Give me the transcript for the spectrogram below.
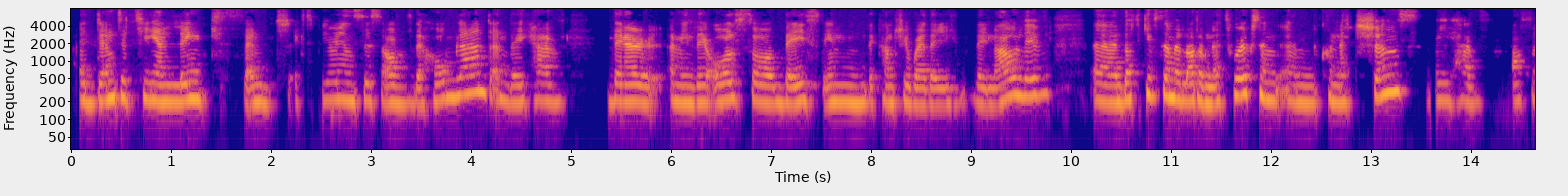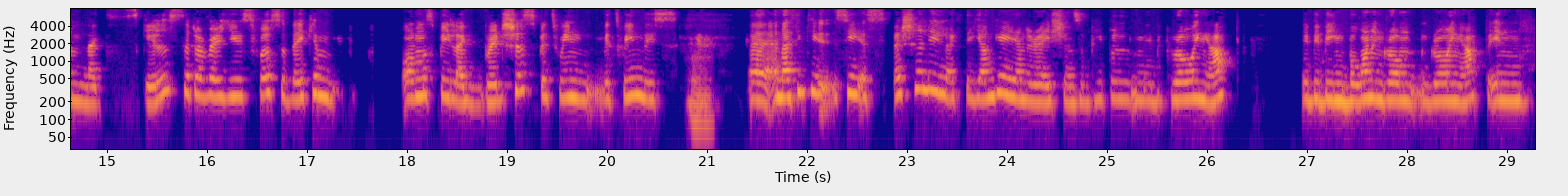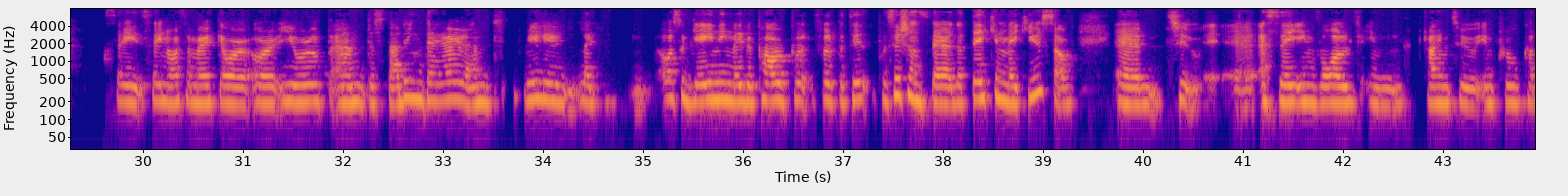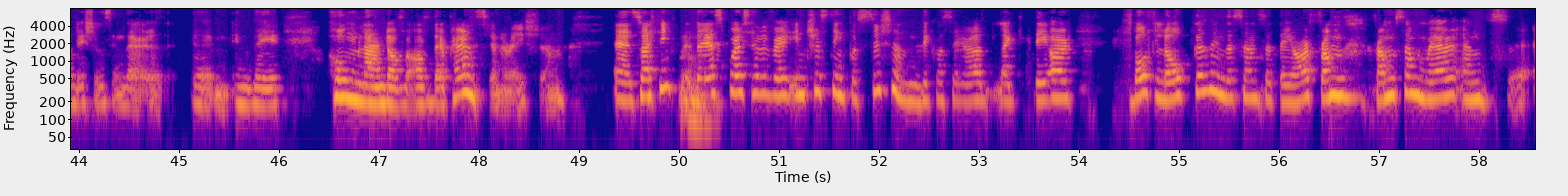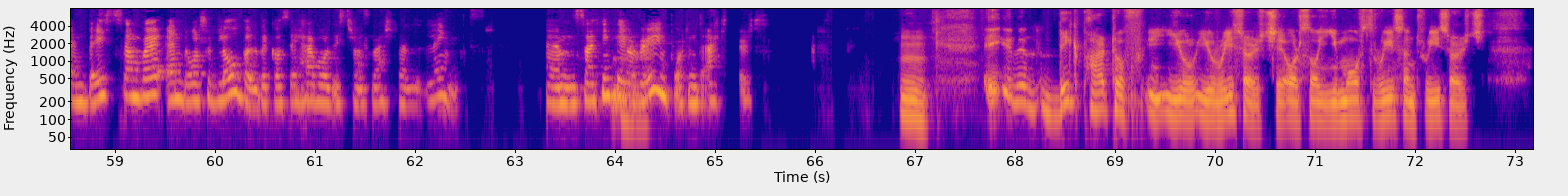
identity and links and experiences of the homeland, and they have their, I mean, they're also based in the country where they, they now live and that gives them a lot of networks and, and connections they have often like skills that are very useful so they can almost be like bridges between between these mm. Uh, and i think you see especially like the younger generations and people maybe growing up maybe being born and grown growing up in say say north america or, or europe and studying there and really like also gaining maybe powerful positions there that they can make use of um, to uh, as they involve in trying to improve conditions in their um, in the homeland of, of their parents' generation. Uh, so I think mm. diasporas have a very interesting position because they are like they are both local in the sense that they are from from somewhere and and based somewhere, and also global because they have all these transnational links. Um, so I think they are hmm. very important actors. Mm. A big part of your your research, also your most recent research,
